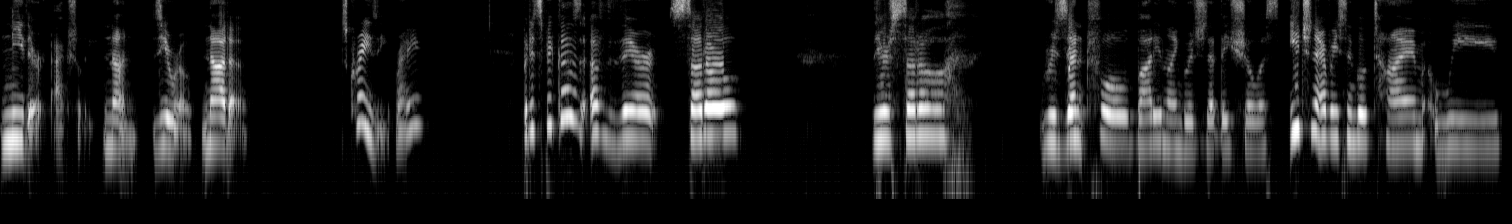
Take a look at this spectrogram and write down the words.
Neither, actually. None. Zero. Nada. It's crazy, right? But it's because of their subtle, their subtle, resentful body language that they show us each and every single time we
